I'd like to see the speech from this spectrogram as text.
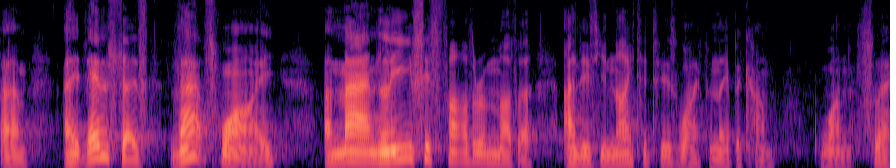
Um, and it then says, that's why a man leaves his father and mother and is united to his wife, and they become one flesh.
